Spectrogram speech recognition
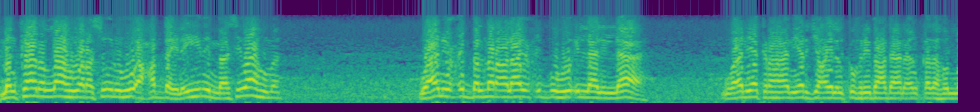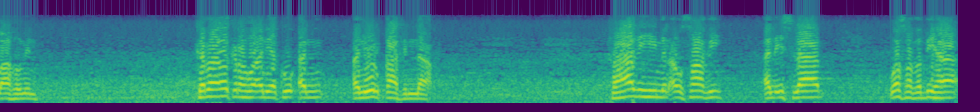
من كان الله ورسوله أحب إليه مما سواهما وأن يحب المرء لا يحبه إلا لله وأن يكره أن يرجع إلى الكفر بعد أن أنقذه الله منه. كما يكره أن, يكون أن, أن يلقى في النار. فهذه من أوصاف الإسلام وصف بها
